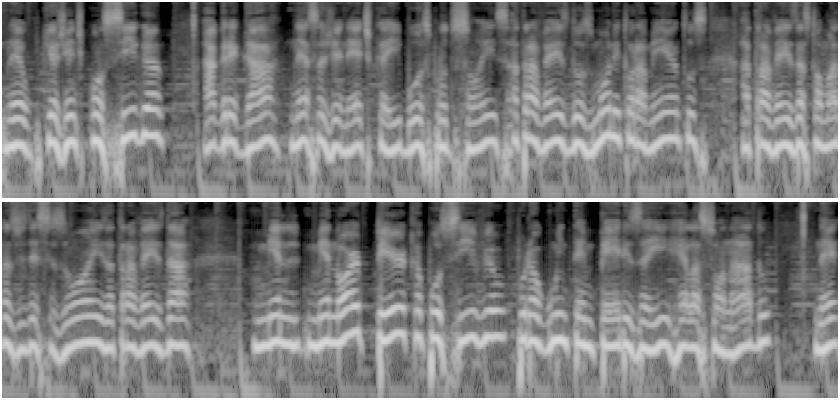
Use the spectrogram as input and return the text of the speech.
né, o que a gente consiga agregar nessa genética aí boas produções através dos monitoramentos, através das tomadas de decisões, através da me menor perca possível por algum intempéries aí relacionado, né,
